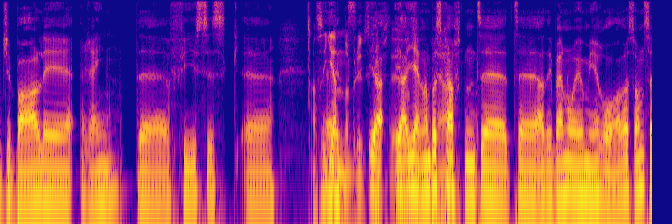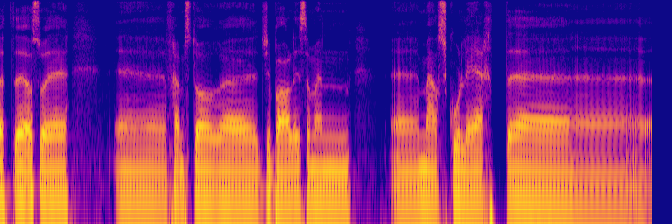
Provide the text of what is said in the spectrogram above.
Jabali rent eh, fysisk. eh, altså gjennombruddskraften? Ja, ja gjennombruddskraften til, til Adegbenro er jo mye råere sånn sett. eh, Og så er eh, fremstår Jabali som en eh, mer skolert eh,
